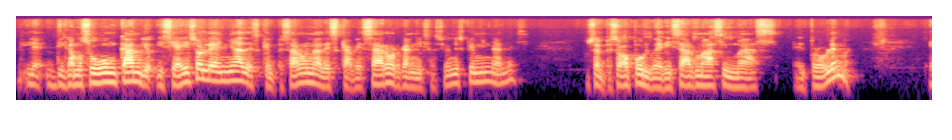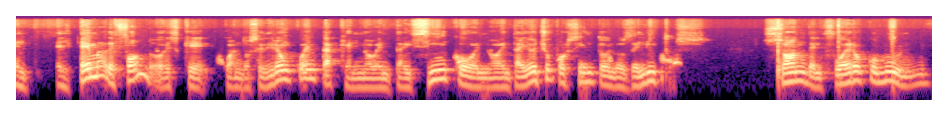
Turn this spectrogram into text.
digamos, hubo un cambio. Y si a eso le añades que empezaron a descabezar organizaciones criminales, pues empezó a pulverizar más y más el problema. El, el tema de fondo es que cuando se dieron cuenta que el 95 o el 98% de los delitos son del fuero común,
